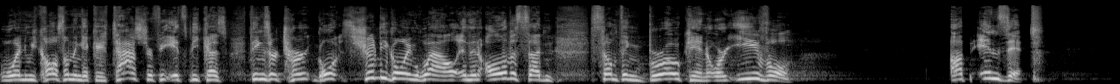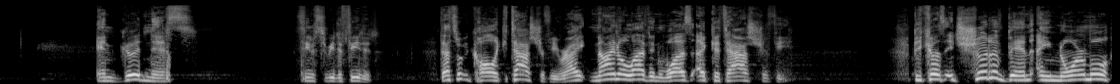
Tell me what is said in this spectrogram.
when we call something a catastrophe, it's because things are turn, go, should be going well. And then all of a sudden, something broken or evil upends it. And goodness seems to be defeated. That's what we call a catastrophe, right? 9 11 was a catastrophe because it should have been a normal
